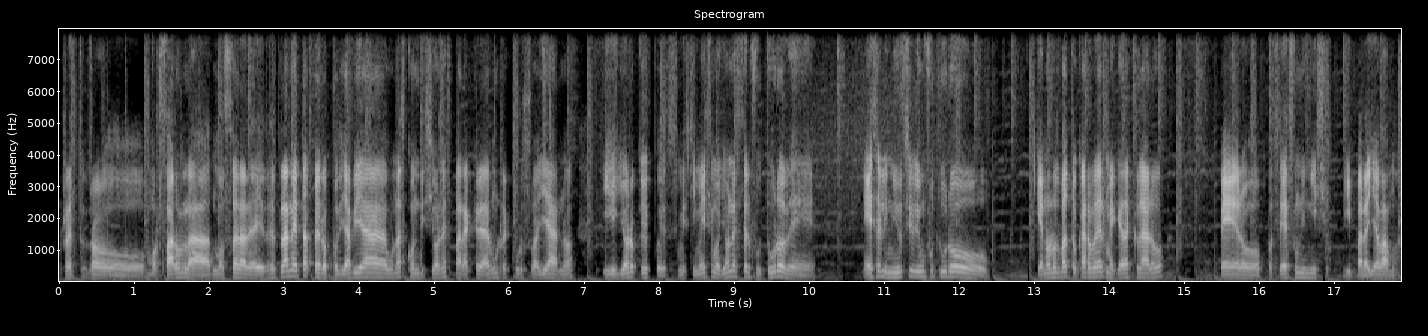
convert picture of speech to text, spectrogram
retromorfaron la atmósfera de ese planeta, pero pues ya había unas condiciones para crear un recurso allá, ¿no? Y yo creo que, pues, mi estimadísimo John es el futuro de... Es el inicio de un futuro que no nos va a tocar ver, me queda claro, pero pues es un inicio y para allá vamos.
